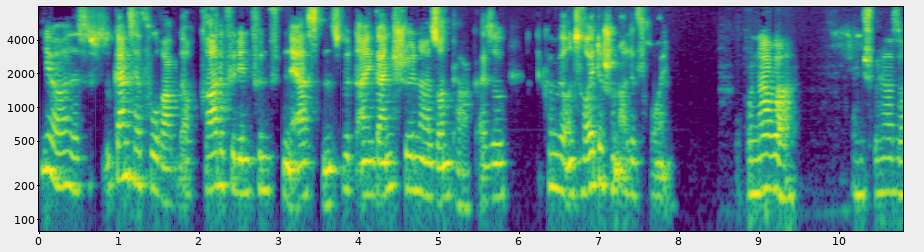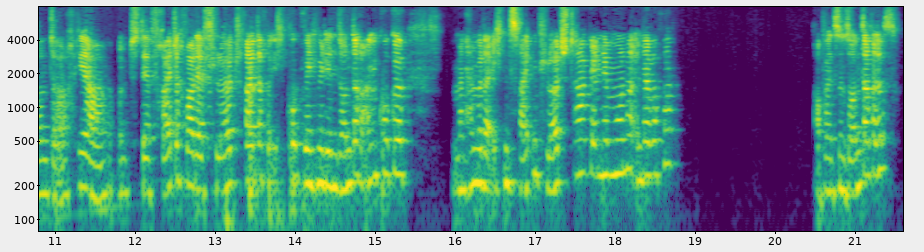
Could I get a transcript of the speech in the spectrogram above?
Ja, das ist ganz hervorragend, auch gerade für den fünften ersten. Es wird ein ganz schöner Sonntag. Also können wir uns heute schon alle freuen. Wunderbar. Ein schöner Sonntag, ja. Und der Freitag war der Flirt-Freitag. Ich gucke, wenn ich mir den Sonntag angucke, man haben wir da echt einen zweiten Flirt-Tag in dem Monat, in der Woche? Auch wenn es ein Sonntag ist?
